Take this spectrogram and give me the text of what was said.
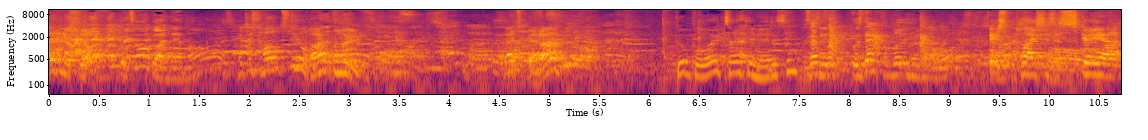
over yourself. It's all gone down my eyes. Just hold still, don't move. That's better. Good boy, take your medicine. Was that for, was that for losing my eyes? Next place is a skier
